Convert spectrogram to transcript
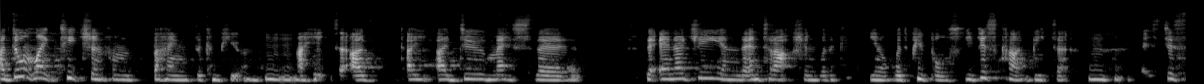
I don't like teaching from behind the computer. Mm-mm. I hate it. I, I I do miss the the energy and the interaction with the, you know with pupils. You just can't beat it. Mm-hmm. It's just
